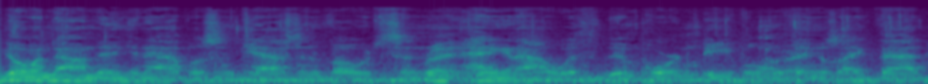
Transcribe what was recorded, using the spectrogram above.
going down to Indianapolis and casting votes and right. hanging out with important people and right. things like that.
